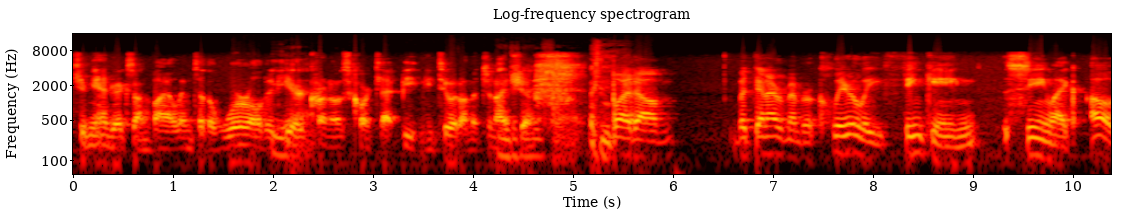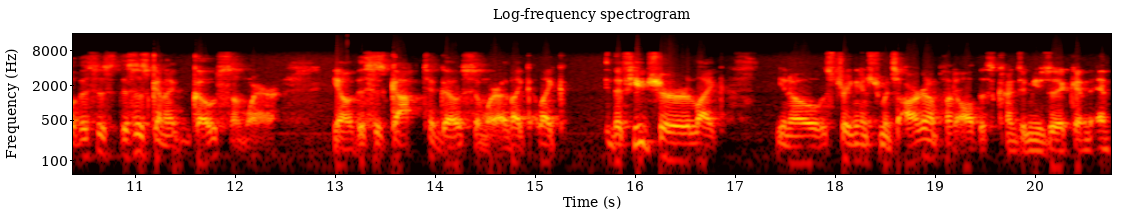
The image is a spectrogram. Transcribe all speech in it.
Jimi Hendrix on violin to the world, and here Yeah. Kronos Quartet beat me to it on the Tonight Show. but, um, but then I remember clearly thinking, seeing like, oh, this is this is going to go somewhere. You know, this has got to go somewhere. Like, like in the future, like you know, string instruments are going to play all this kinds of music, and and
